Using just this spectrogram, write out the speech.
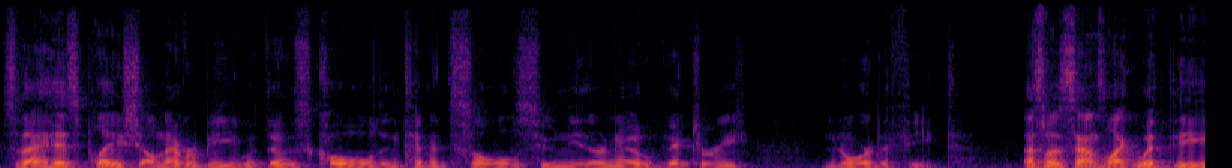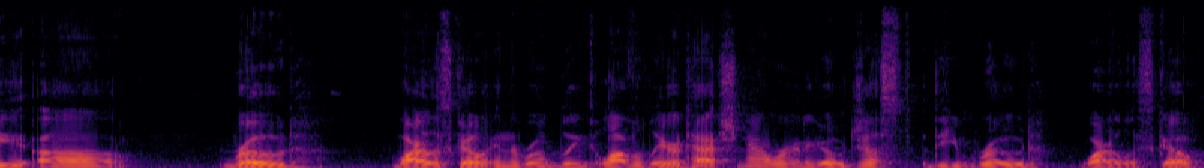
so that his place shall never be with those cold and timid souls who neither know victory nor defeat. That's what it sounds like with the uh, Rode Wireless Go and the Rode Link lavalier attached. Now we're going to go just the Rode Wireless Go.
